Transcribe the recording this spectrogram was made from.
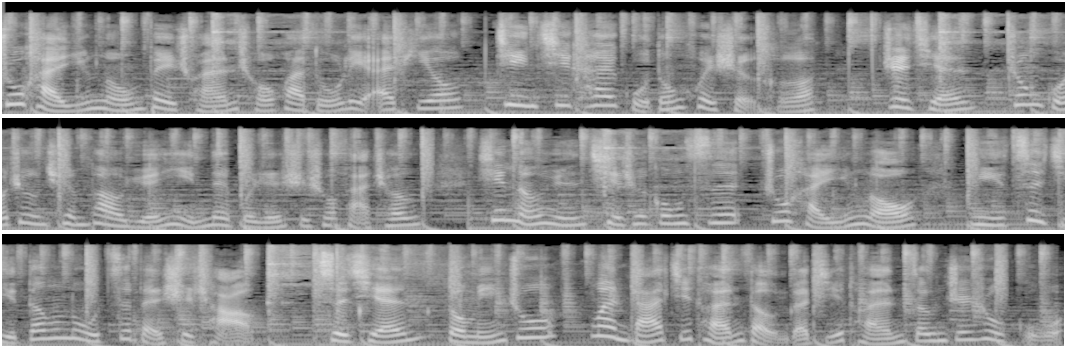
珠海银隆被传筹划独立 IPO，近期开股东会审核。日前，中国证券报援引内部人士说法称，新能源汽车公司珠海银隆拟自己登陆资本市场。此前，董明珠、万达集团等的集团增资入股，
